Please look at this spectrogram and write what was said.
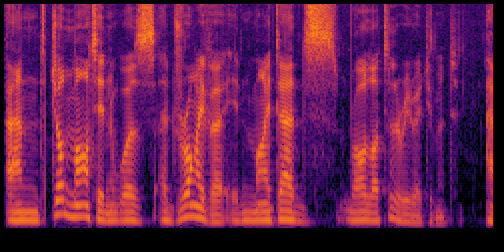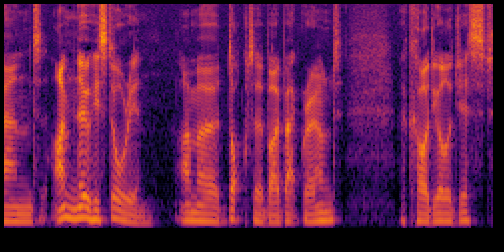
And John Martin was a driver in my dad's Royal Artillery Regiment. And I'm no historian. I'm a doctor by background, a cardiologist.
